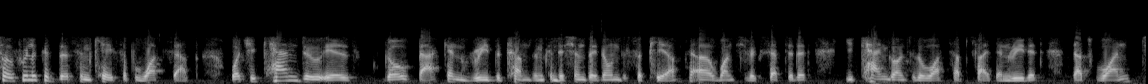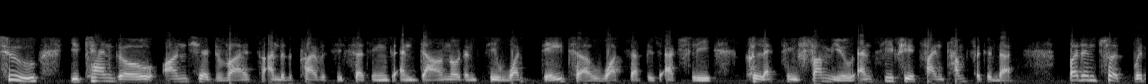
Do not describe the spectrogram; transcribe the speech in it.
so if we look at this in case of WhatsApp, what you can do is go back and read the terms and conditions. They don't disappear uh, once you've accepted it. You can go onto the WhatsApp site and read it. That's one. Two, you can go onto your device under the privacy settings and download and see what data WhatsApp is actually collecting from you and see if you find comfort in that. But in truth, with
